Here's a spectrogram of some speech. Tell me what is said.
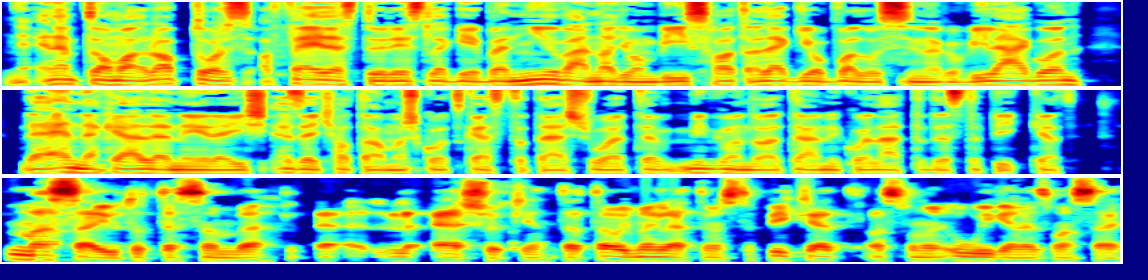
nem tudom, a Raptors a fejlesztő részlegében nyilván nagyon bízhat, a legjobb valószínűleg a világon, de ennek ellenére is ez egy hatalmas kockáztatás volt. Mit gondoltál, mikor láttad ezt a pikket? Massai jutott eszembe elsőként. Tehát ahogy megláttam ezt a pikket, azt mondom, hogy ú, igen, ez Massai.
